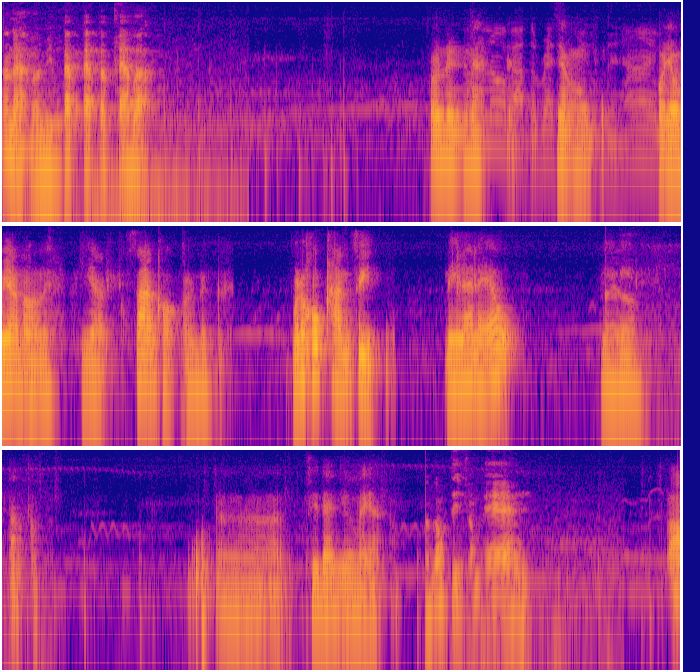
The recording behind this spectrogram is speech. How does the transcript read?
นั่นน่ะ มันมีแป๊บแป๊บแป๊บแป๊บอะแป๊บนึง I นะ don't know about the rest Yang- of you, but I'm ผมยังไม่อยากนอนเลยอยากสร้างของแป๊บนึงมันต้องครบคันสินี่ได้แล้ว นี่ได้แล้นี่วตั้งตั้งเอ่อสีแดงอยู่ตรงไหนอะมันต้องติดกำแพงอ๋อ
